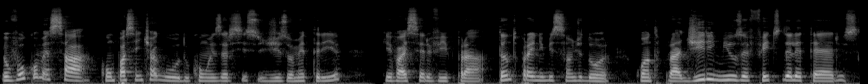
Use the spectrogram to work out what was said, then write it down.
Eu vou começar com o paciente agudo com um exercício de isometria que vai servir para tanto para inibição de dor quanto para dirimir os efeitos deletérios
